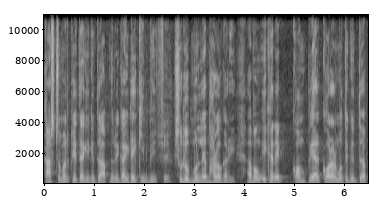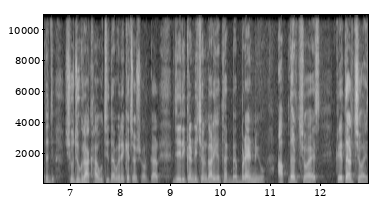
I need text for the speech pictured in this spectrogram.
কাস্টমার ক্রেতাকে কিন্তু আপনার ওই গাড়িটাই কিনবে। সুলভ মূল্যে ভালো গাড়ি। এবং এখানে কম্পেয়ার করার মতো কিন্তু আপনি সুযোগ রাখা উচিত। এবং রেখেছে সরকার যে রিকন্ডিশন গাড়িও থাকবে ব্র্যান্ড নিউ আপনার চয়েস ক্রেতার চয়েস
